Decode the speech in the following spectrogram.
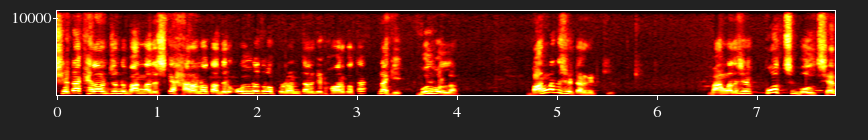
সেটা খেলার জন্য বাংলাদেশকে হারানো তাদের অন্যতম প্রধান টার্গেট হওয়ার কথা? নাকি? ভুল বললাম। বাংলাদেশের টার্গেট কি? বাংলাদেশের কোচ বলছেন,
